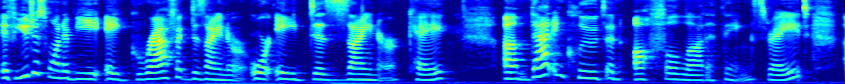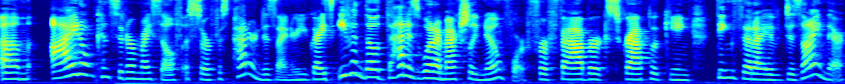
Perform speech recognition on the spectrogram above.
if you just want to be a graphic designer or a designer, okay? Um, that includes an awful lot of things, right? Um, I don't consider myself a surface pattern designer, you guys, even though that is what I'm actually known for, for fabric, scrapbooking, things that I have designed there.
